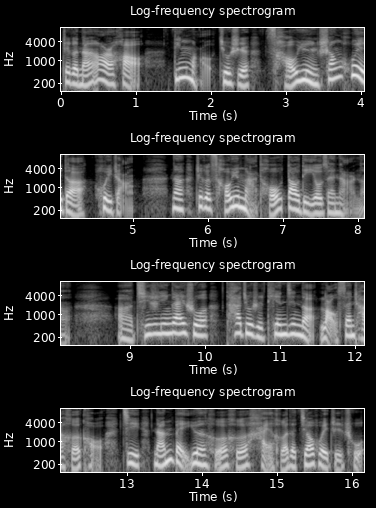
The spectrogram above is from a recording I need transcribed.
这个男二号丁卯就是漕运商会的会长。那这个漕运码头到底又在哪儿呢？啊，其实应该说，它就是天津的老三岔河口，即南北运河和海河的交汇之处。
